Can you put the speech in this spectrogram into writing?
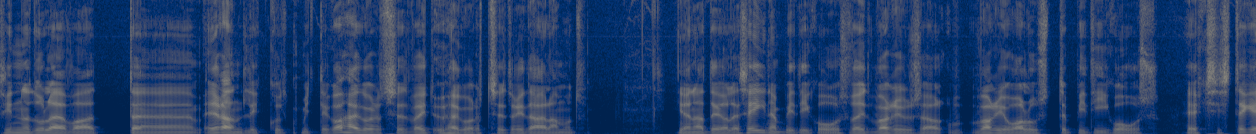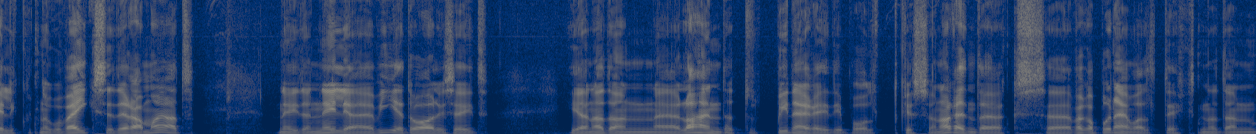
sinna tulevad äh, erandlikult mitte kahekordsed, vaid ühekordsed ridaelamud. ja nad ei ole seinapidi koos, vaid varjus, varjualuste pidi koos, ehk siis tegelikult nagu väiksed eramajad neid on nelja- ja viietoaliseid ja nad on äh, lahendatud Pinereidi poolt, kes on arendajaks äh, väga põnevalt, ehk nad on,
